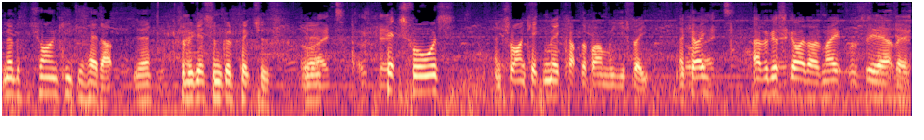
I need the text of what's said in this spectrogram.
remember to try and keep your head up, yeah, so we get some good pictures. Yeah? All right, okay. Hips forwards and try and kick Mick up the bum with your feet. Okay. Right, Have a good okay. skydive, mate. We'll see you out there.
